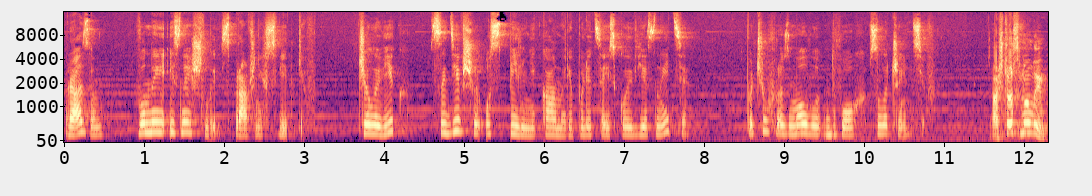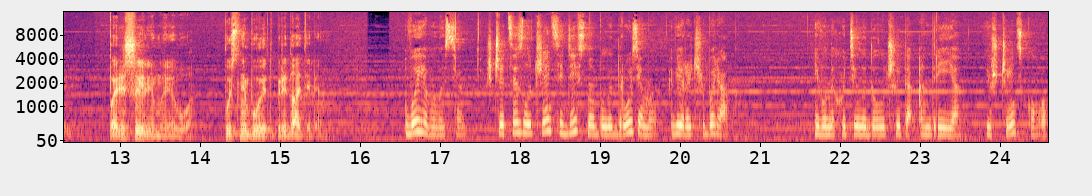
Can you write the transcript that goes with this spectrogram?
Разом вони і знайшли справжніх свідків. Чоловік, сидівши у спільній камері поліцейської в'язниці, почув розмову двох злочинців. А что с малым? Порешили мы его. Пусть не будет предателем. Виявилося, що ці злочинці дійсно були друзями Віри Чебиряк, і вони хотіли долучити Андрія Ющинського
